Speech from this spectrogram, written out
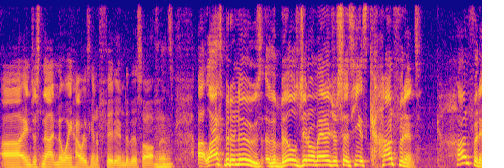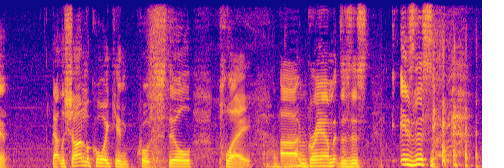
uh, and just not knowing how he's going to fit into this offense. Mm-hmm. Uh, last bit of news: the Bills general manager says he is confident, confident that LeSean McCoy can quote still play. Uh, Graham, does this? Is this?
